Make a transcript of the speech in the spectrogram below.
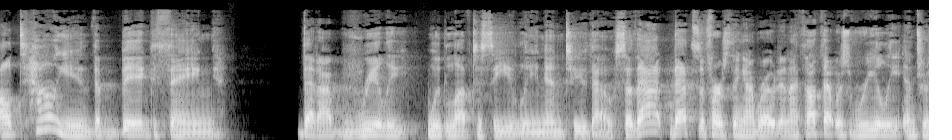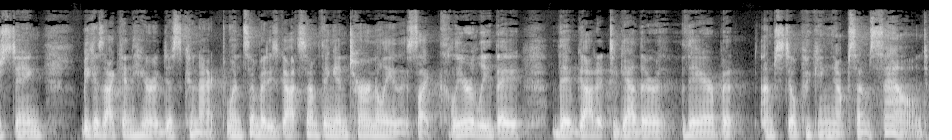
I'll tell you the big thing that I really would love to see you lean into though. So that, that's the first thing I wrote. And I thought that was really interesting because I can hear a disconnect when somebody's got something internally and it's like clearly they, they've got it together there, but I'm still picking up some sound.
